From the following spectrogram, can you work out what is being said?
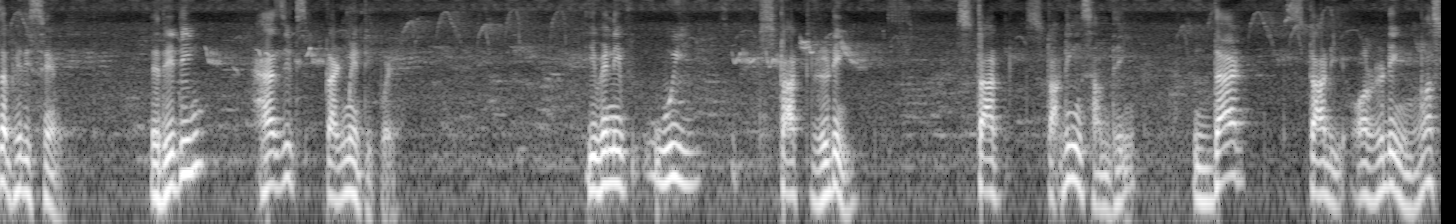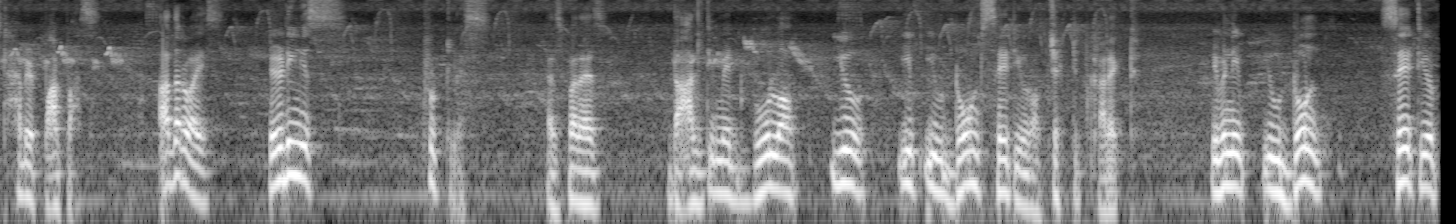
the very same. Reading has its pragmatic way. Even if we start reading, start studying something, that study or reading must have a purpose. Otherwise, reading is fruitless. As far as the ultimate goal of you if you don't set your objective correct even if you don't set your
